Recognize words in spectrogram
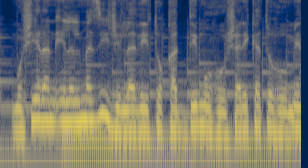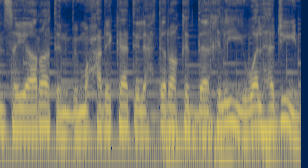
مشيرا إلى المزيج الذي تقدمه شركته من سيارات بمحركات الاحتراق الداخلي والهجين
